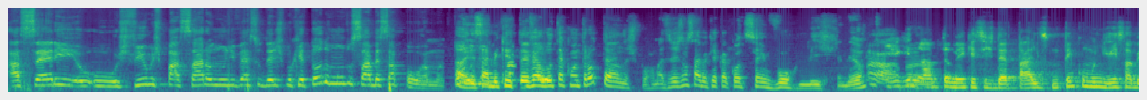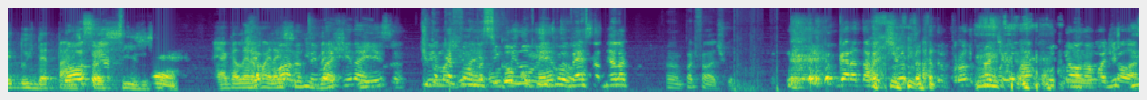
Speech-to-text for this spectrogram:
a série, os filmes passaram no universo deles, porque todo mundo sabe essa porra, mano. Todo eles sabem que teve a luta contra o Thanos, porra. Mas eles não sabem o que, que aconteceu em Vormir, entendeu? Ah, mano. Indignado também que esses detalhes, não tem como ninguém saber dos detalhes Nossa, precisos. é. Aí a galera vai lá e Mano, se tu diverte. imagina isso. De Tu qualquer forma, um cinco minutos de documento- conversa dela. Ah, pode falar, desculpa. o cara tava tiltado, pronto pra tiltar. Não, não, pode falar.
